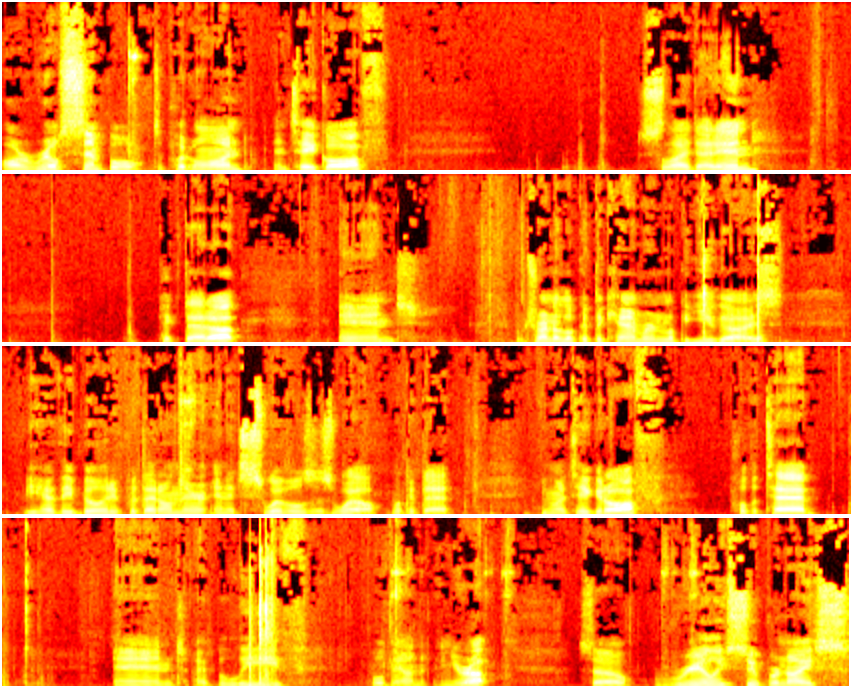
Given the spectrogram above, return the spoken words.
are real simple to put on and take off. Slide that in. Pick that up and I'm trying to look at the camera and look at you guys. But you have the ability to put that on there and it swivels as well. Look at that. You want to take it off, pull the tab, and I believe pull down and you're up. So really super nice,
